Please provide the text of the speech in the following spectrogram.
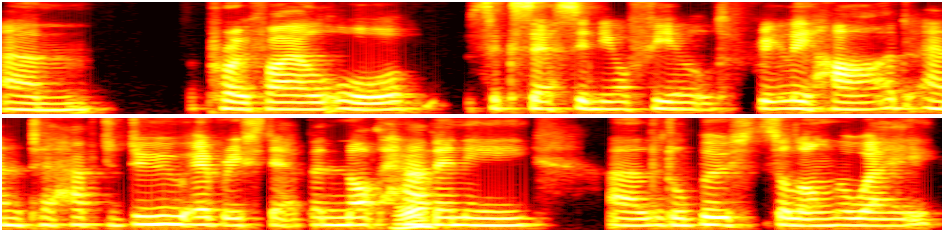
um, profile or success in your field really hard and to have to do every step and not have yeah. any uh, little boosts along the way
